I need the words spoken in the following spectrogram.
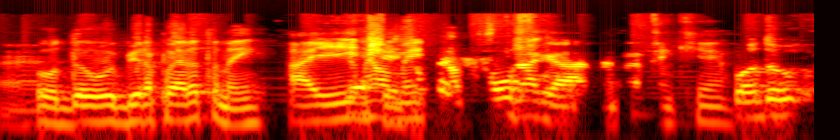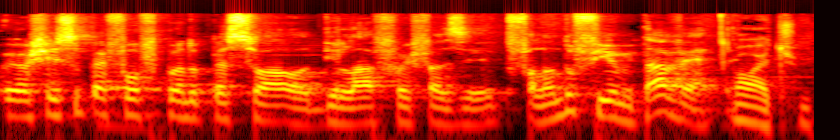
É. O do Ibirapuera também. Aí eu realmente tá estragado, né? Tem que... quando, eu achei super fofo quando o pessoal de lá foi fazer. Falando do filme, tá, velho? Ótimo.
